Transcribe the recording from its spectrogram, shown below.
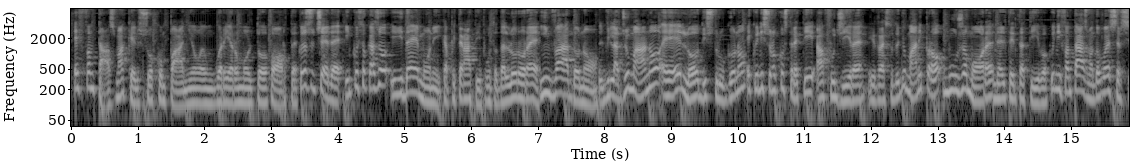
e Fantasma, che è il suo compagno, è un guerriero molto forte. Cosa succede? In questo caso i demoni, capitanati appunto dal loro re, invadono il villaggio umano e lo distruggono e quindi sono costretti a fuggire il resto degli umani, però Musa muore nel tentativo. Quindi Fantasma, dopo essersi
